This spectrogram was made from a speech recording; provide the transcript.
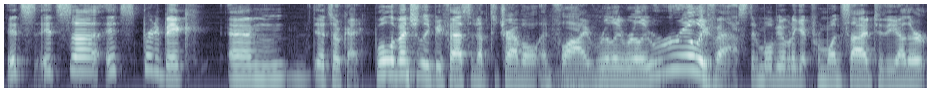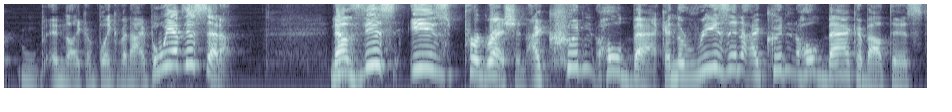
It's it's uh it's pretty big and it's okay. We'll eventually be fast enough to travel and fly really, really, really fast, and we'll be able to get from one side to the other in like a blink of an eye. But we have this setup. Now, this is progression. I couldn't hold back. And the reason I couldn't hold back about this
